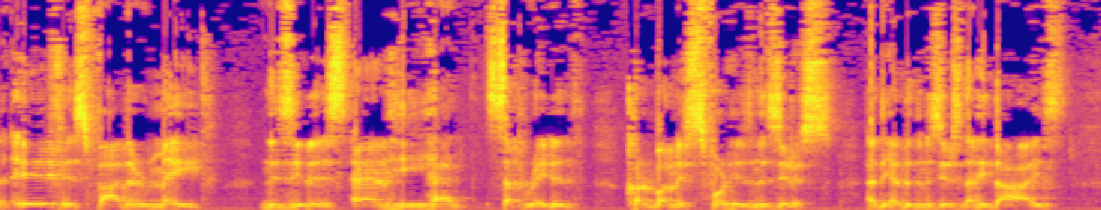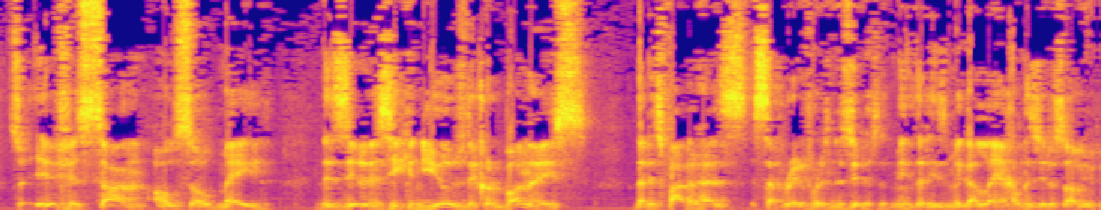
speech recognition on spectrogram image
that if his father made naziris and he had separated karbonis for his naziris at the end of the naziris, and then he dies. So if his son also made naziris, he can use the karbonis that his father has separated for his naziris. That means that he's megalech al naziris.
